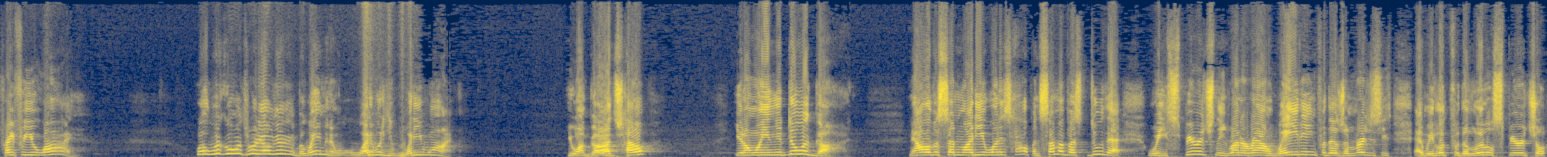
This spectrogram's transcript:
pray for you why? Well, we're going through the but wait a minute, what, what, do you, what do you want? You want God's help? You don't want anything to do with God. Now, all of a sudden, why do you want his help? And some of us do that. We spiritually run around waiting for those emergencies, and we look for the little spiritual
